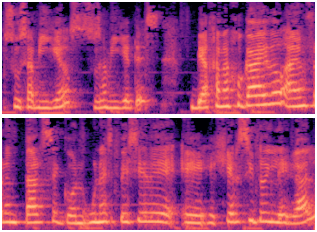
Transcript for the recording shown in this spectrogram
sus amigos, sus amiguetes, viajan a Hokkaido a enfrentarse con una especie de eh, ejército ilegal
